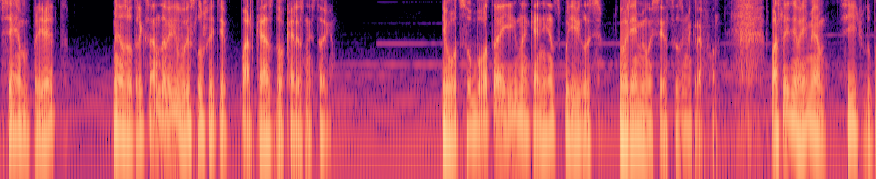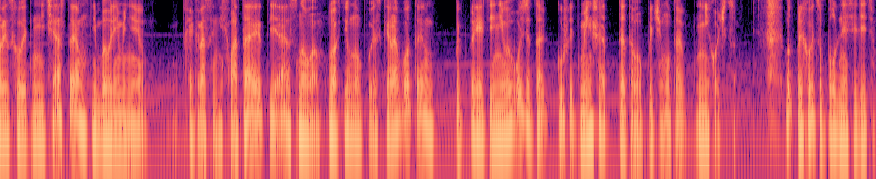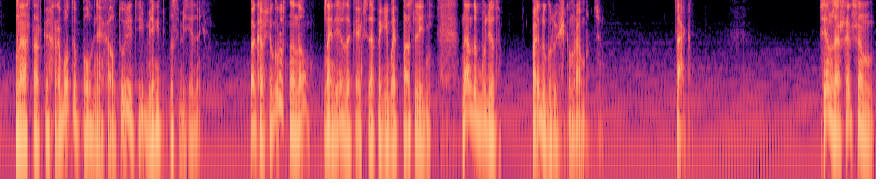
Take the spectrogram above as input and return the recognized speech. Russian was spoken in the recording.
Всем привет! Меня зовут Александр, и вы слушаете подкаст «Двухколесная история». И вот суббота, и, наконец, появилось время усесться за микрофон. В последнее время сие чудо происходит нечасто, ибо времени как раз и не хватает. Я снова в активном поиске работы, предприятие не вывозит, а кушать меньше от этого почему-то не хочется. Вот приходится полдня сидеть на остатках работы, полдня халтурить и бегать по собеседованиям. Пока все грустно, но надежда, как всегда, погибает последней. Надо будет, пойду грузчиком работать. Так. Всем зашедшим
